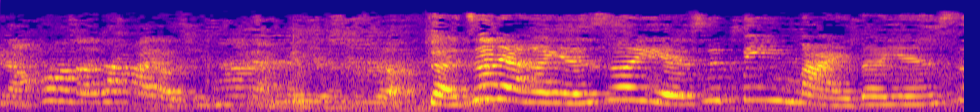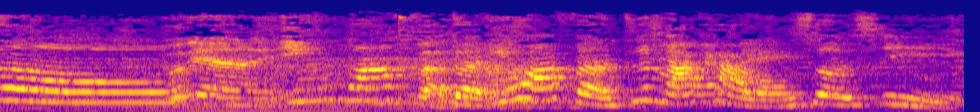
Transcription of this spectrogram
然后呢，它还有其他两个颜色，对，这两个颜色也是必买的颜色哦有。点樱花粉，对，樱花粉这是马卡龙色系。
